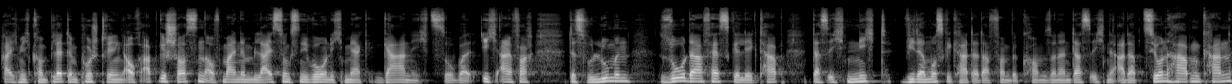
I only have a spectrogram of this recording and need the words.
habe ich mich komplett im Push-Training auch abgeschossen auf meinem Leistungsniveau und ich merke gar nichts so, weil ich einfach das Volumen so da festgelegt habe, dass ich nicht wieder Muskelkater davon bekomme, sondern dass ich eine Adaption haben kann,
